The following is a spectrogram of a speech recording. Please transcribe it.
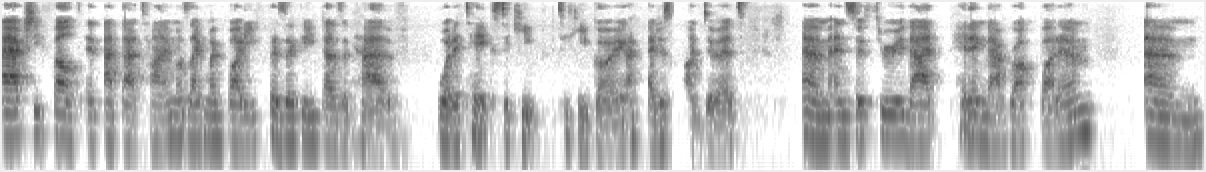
I actually felt it at that time I was like, my body physically doesn't have what it takes to keep to keep going. I, I just can't do it. Um, and so through that hitting that rock bottom, um,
